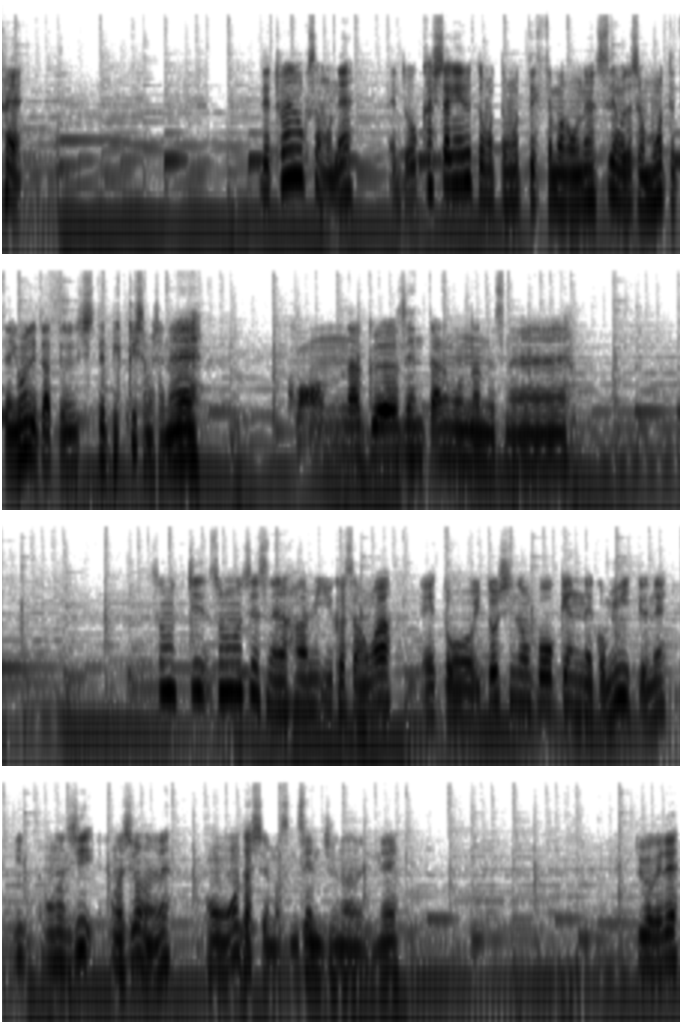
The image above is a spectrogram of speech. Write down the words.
で、隣の奥さんもね、えっと、貸してあげると思って持ってきた漫画をね、すでに私は持ってて、読んでたって知ってびっくりしてましたね。こんな偶然ってあるもんなんですね。そのうち、そのうちですね、はみゆかさんは、えっ、と、愛しの冒険猫ミニっていうね、同じ、同じようなね、本を出しています。2017年にね。というわけで、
